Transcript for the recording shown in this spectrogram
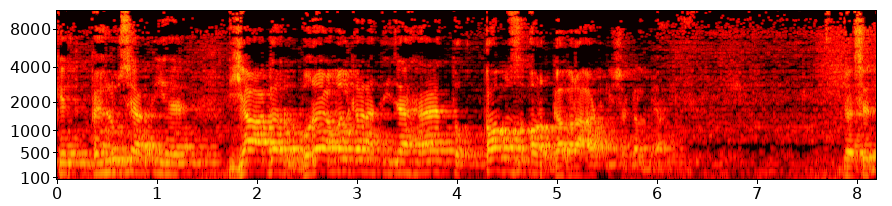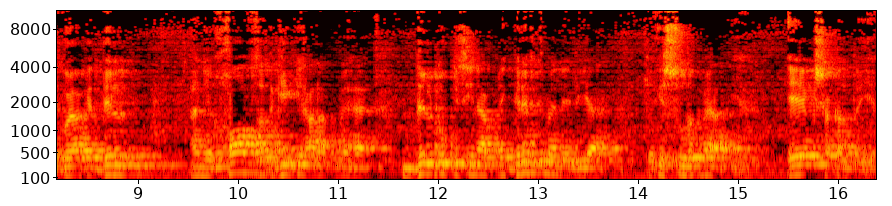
کے پہلو سے آتی ہے، یا اگر برے عمل کا نتیجہ ہے تو قبض اور گھبراہٹ کی شکل میں آتی ہے۔ جیسے گویا کہ دل یعنی خوف زدگی کی حالت میں ہے، دل کو کسی نے اپنی گرفت میں لے لیا ہے تو اس صورت میں آتی ہے۔ ایک شکل تو یہ۔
